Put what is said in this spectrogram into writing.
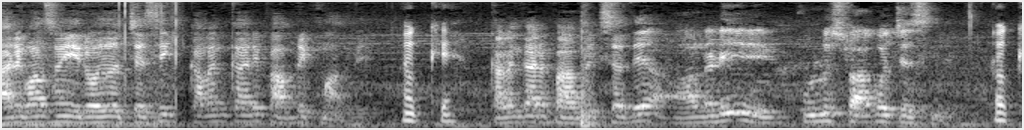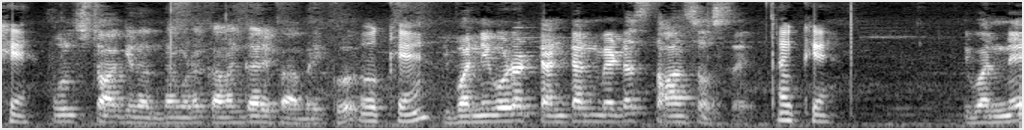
దానికోసం ఈ రోజు వచ్చేసి కలంకారీ ఫ్యాబ్రిక్ మాది. ఓకే. కలంకారీ ఫ్యాబ్రిక్స్ అయితే ఆల్రెడీ ఫుల్ స్టాక్ వచ్చేసింది. ఓకే. ఫుల్ స్టాక్ ఇదంతా కూడా కలంకారీ ఫ్యాబ్రిక్. ఓకే. ఇవన్నీ కూడా టెన్ టెన్ మీటర్స్ థాన్స్ వస్తాయి. ఓకే. ఇవన్నీ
